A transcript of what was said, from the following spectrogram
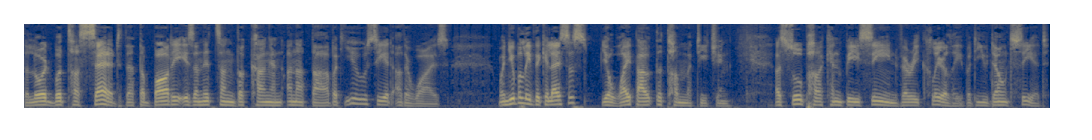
The Lord Buddha said that the body is a anitsang, dukkhang, and anatta, but you see it otherwise. When you believe the Kilesas, you'll wipe out the Dhamma teaching. A Asubha can be seen very clearly, but you don't see it.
